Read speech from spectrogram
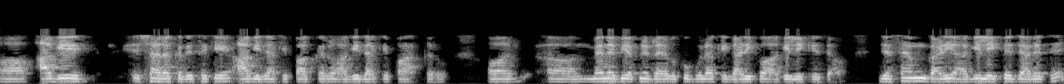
आ, आगे इशारा कर रहे थे कि आगे जाके पार्क करो आगे जाके पार्क करो। और आ, मैंने भी अपने ड्राइवर को बोला कि गाड़ी को आगे लेके जाओ। जैसे हम गाड़ी आगे लेके जा रहे थे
